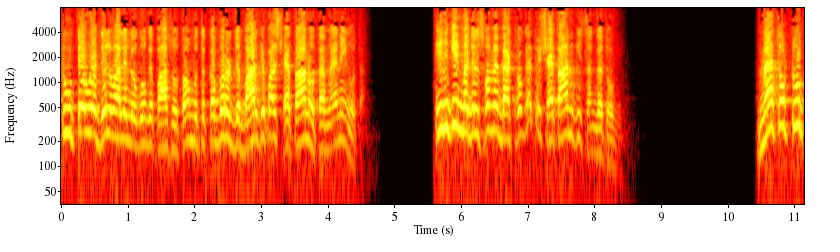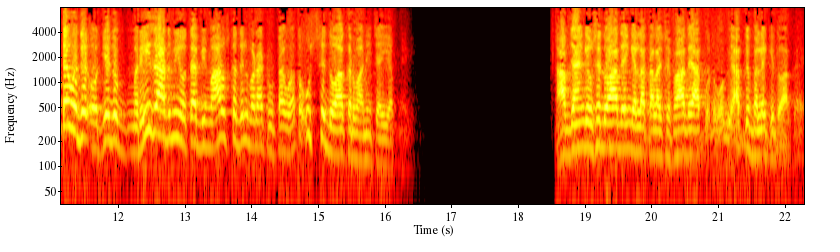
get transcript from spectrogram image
ٹوٹے ہوئے دل والے لوگوں کے پاس ہوتا ہوں، متکبر اور جبار کے پاس شیطان ہوتا ہے، میں نہیں ہوتا۔ ان کی مجلسوں میں بیٹھو گے تو شیطان کی سنگت ہوگی۔ میں تو ٹوٹے ہوئے دل یہ جو مریض آدمی ہوتا ہے، بیمار، اس کا دل بڑا ٹوٹا ہوا، تو اس سے دعا کروانی چاہیے اپنے لیے۔ آپ جائیں گے، اسے دعا دیں گے، اللہ تعالیٰ شفا دے آپ کو، تو وہ بھی آپ کے بھلے کی دعا کرے۔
